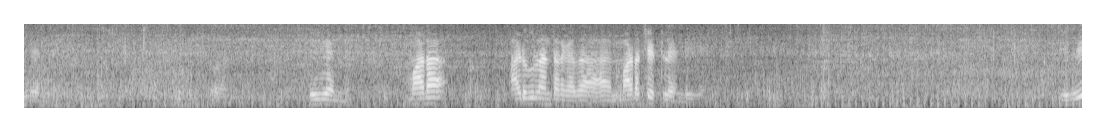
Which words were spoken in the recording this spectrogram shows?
ఇదండి ఇదండి మడ అడవులు అంటారు కదా మడ చెట్లు అండి ఇవి. ఇది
